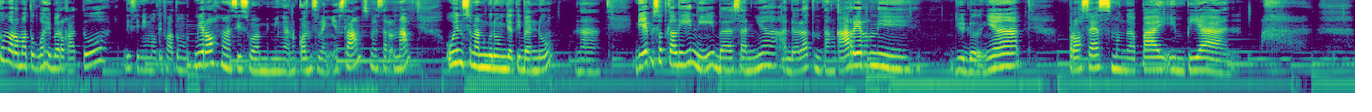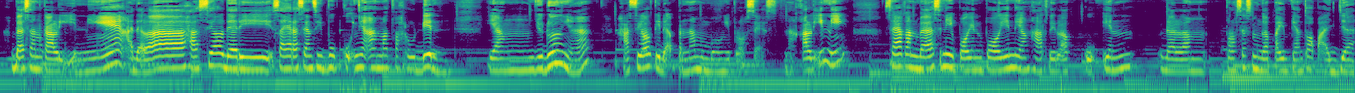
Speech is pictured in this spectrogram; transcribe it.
Assalamualaikum warahmatullahi wabarakatuh. Di sini Multifatum Mutmiroh, mahasiswa bimbingan konseling Islam semester 6 UIN Sunan Gunung Jati Bandung. Nah, di episode kali ini bahasannya adalah tentang karir nih. Judulnya Proses Menggapai Impian. Bahasan kali ini adalah hasil dari saya resensi bukunya Ahmad Fahrudin yang judulnya hasil tidak pernah membohongi proses. Nah, kali ini saya akan bahas nih poin-poin yang harus dilakuin dalam proses menggapai impian itu apa aja.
